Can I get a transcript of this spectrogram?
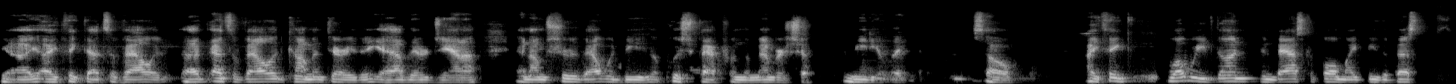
Yeah, I, I think that's a valid uh, that's a valid commentary that you have there, Jana, and I'm sure that would be a pushback from the membership immediately. So, I think what we've done in basketball might be the best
